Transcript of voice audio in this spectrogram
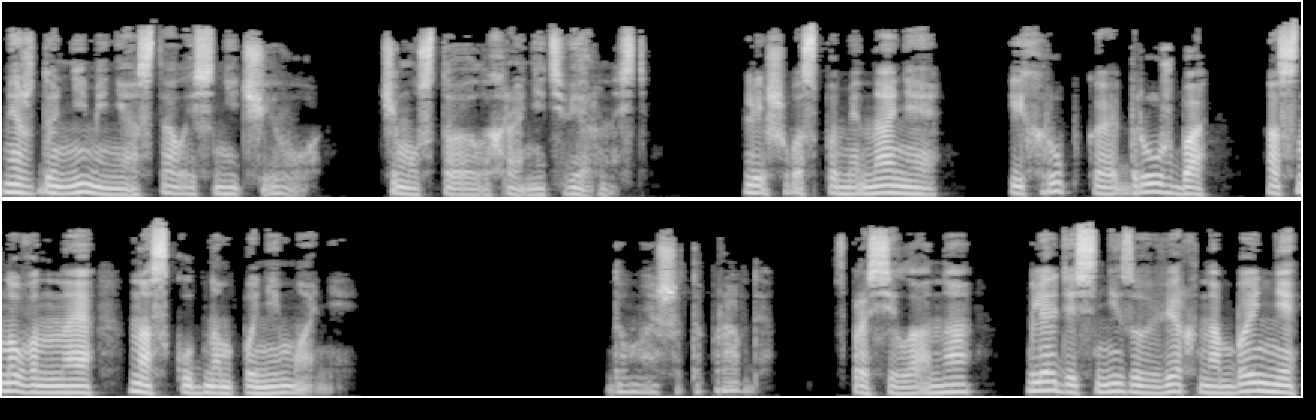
Между ними не осталось ничего чему стоило хранить верность. Лишь воспоминания и хрупкая дружба, основанная на скудном понимании. «Думаешь, это правда?» — спросила она, глядя снизу вверх на Бенни,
